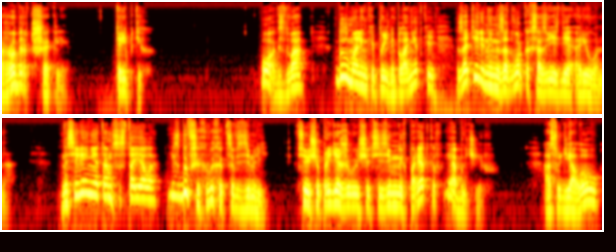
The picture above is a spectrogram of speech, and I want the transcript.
Роберт Шекли. Триптих. ОАКС-2 был маленькой пыльной планеткой, затерянной на задворках созвездия Ориона. Население там состояло из бывших выходцев с Земли, все еще придерживающихся земных порядков и обычаев. А судья Лоу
